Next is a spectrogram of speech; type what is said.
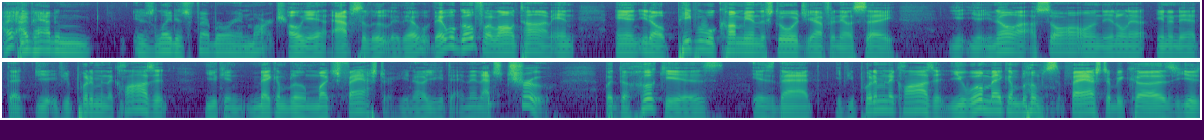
I, have had them as late as February and March. Oh yeah, absolutely. They will, they will go for a long time, and and you know people will come in the store, Jeff, and they'll say, you, you know, I saw on the internet internet that you, if you put them in the closet, you can make them bloom much faster. You know, you get and then that's true, but the hook is is that if you put them in the closet, you will make them bloom faster because you,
